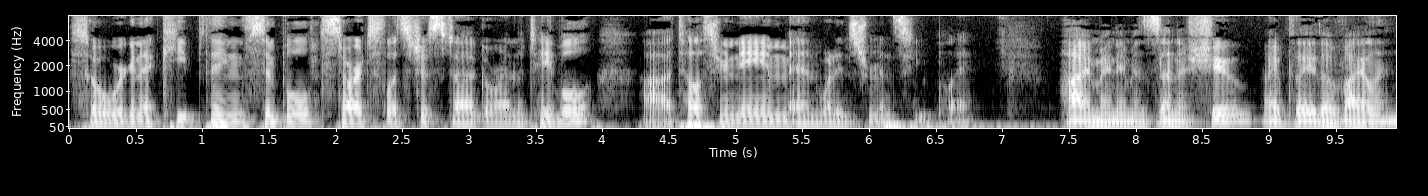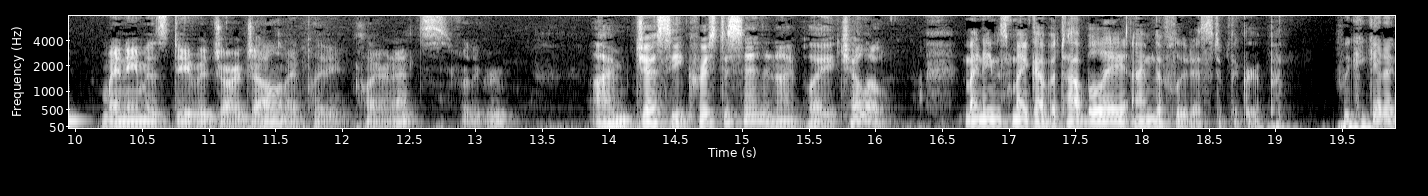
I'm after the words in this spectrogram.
So we're going to keep things simple to start. Let's just uh, go around the table. Uh, tell us your name and what instruments you play. Hi, my name is Zenas Hsu. I play the violin. My name is David Jargel, and I play clarinets for the group. I'm Jesse Christeson, and I play cello. My name is Mike Avitabile. I'm the flutist of the group. If we could get a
